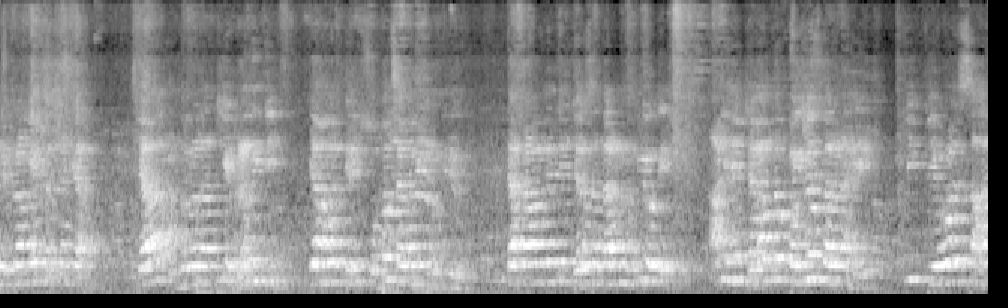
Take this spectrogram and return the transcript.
मित्रांनो लक्षात घ्या या. आंदोलनाची रणनीती या आम्हाला दिलीप सोपल साहेबांनी ठरवून दिली होती. त्या काळामध्ये ते जलसंधारण मंत्री होते. आणि हे जगातलं पहिलंच कारण आहे की केवळ सहा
